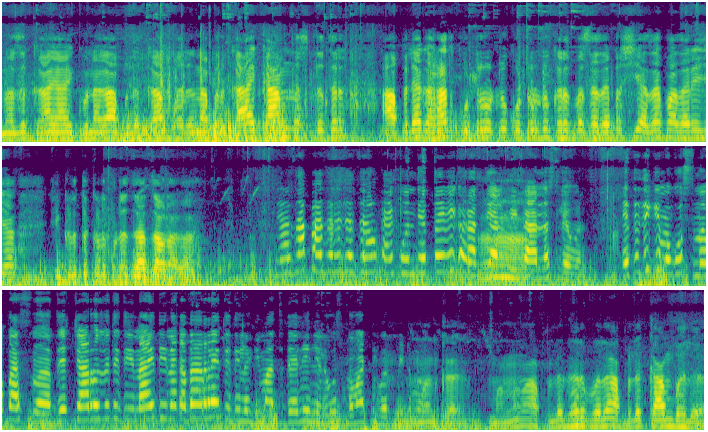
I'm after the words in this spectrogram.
कोणाचं काय ऐकू नका आपलं काम भलं ना आपलं काय काम नसलं तर आपल्या घरात कुटरोटो कुटरोटो करत बसायचं आहे. पण शेजा पाजाऱ्याच्या इकडं तिकडं कुठं जात जाऊ नका. त्याचा बाजाराच्या जाऊन काय कोण देतय घरात नसल्यावर. ती की मग उसन पासणं जे चार रोज येते ती नाही ती नका दार माझं त्या नेलेलं उसन वाटीवर पीठ मग. मग काय? म्हणून आपलं घर भलं आपलं काम भलं.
